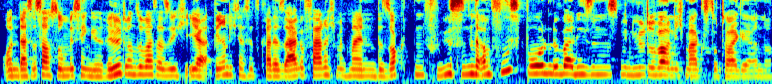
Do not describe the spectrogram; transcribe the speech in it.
Und das ist auch so ein bisschen gerillt und sowas. Also ich, ja, während ich das jetzt gerade sage, fahre ich mit meinen besockten Füßen am Fußboden über dieses Vinyl drüber und ich mag es total gerne.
